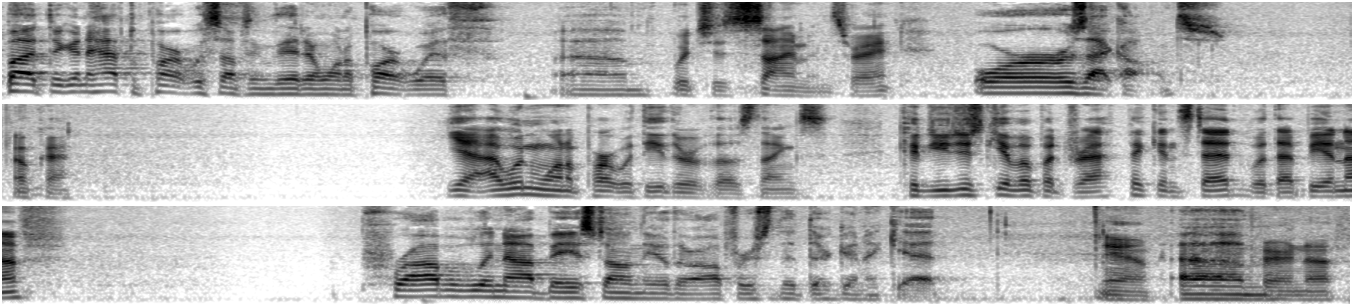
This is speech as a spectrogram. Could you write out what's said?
But they're going to have to part with something they don't want to part with, um, Which is Simons, right? or Zach Collins. Okay. Yeah, I wouldn't want to part with either of those things. Could you just give up a draft pick instead? Would that be enough? Probably not based on the other offers that they're going to get. Yeah. Um, fair enough.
